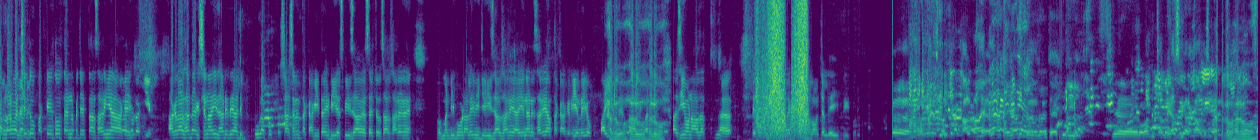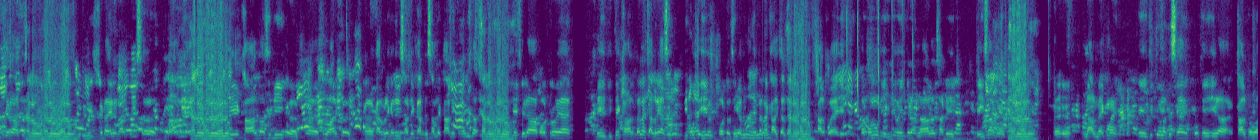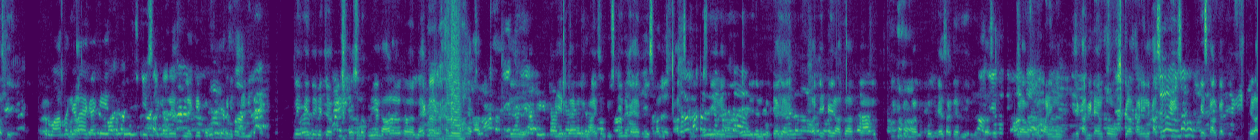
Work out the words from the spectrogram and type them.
ਅੱਬਰ ਵੱਛੇ ਤੋਂ ਪੱਕੇ ਤੋਂ ਤਿੰਨ ਪੰਚਾਇਤਾਂ ਸਾਰੀਆਂ ਆ ਕੇ ਤੁਹਾਡਾ ਕੀ ਹੈ? ਅਗਲਾ ਸਾਡਾ ਐਕਸ਼ਨ ਆ ਜੀ ਸਾਡੇ ਤੇ ਅੱਜ ਪੂਰਾ ਪ- ਪ੍ਰਸ਼ਾਸਨ ਨੇ ਧੱਕਾ ਕੀਤਾ ਜੀ ਡੀਐਸਪੀ ਸਾਹਿਬ ਐਸਐਚਓ ਸਾਹਿਬ ਸਾਰਿਆਂ ਨੇ ਉਹ ਮੰਡੀ ਬੋਰਡ ਵਾਲੇ ਵੀ ਜੇਈ ਸਾਹਿਬ ਸਾਰੇ ਆਏ ਇਹਨਾਂ ਨੇ ਸਾਰੇ ਆਪ ਧੱਕਾ ਕਰੀ ਜਾਂਦੇ ਉਹ ਪਾਈ ਹੈਲੋ, ਜਾਂਦੇ ਹੈਲੋ, ਹੈਲੋ। ਅਸੀਂ ਹੁਣ ਆਪਦਾ ਅਹ, ਜਿੱਥੇ ਤੱਕ ਲਾਉਣ ਚੱਲੇ ਜੀ ਫਰੀਦਕੋਟ। ਪਾਣੀ ਦੇ ਸੰਬੰਧ ਵਿੱਚ ਖਾਲ ਬਣ ਰਿਹਾ ਹੈ ਇਹਨਾਂ ਕੋਲ ਪੰਚਾਇਤ ਦੀ ਅਹ, ਰੌਲਾ ਵੀ ਚੱਲ ਰਿਹਾ ਸੀਗਾ ਖਾਲ ਦੇ ਸੰਬੰਧ ਹੈਲੋ ਹੈਲੋ ਜਿਹੜਾ ਅੱਜ ਹੈਲੋ ਹੈਲੋ ਹੈਲੋ ਮੈਜਿਸਟਰੇਟ ਆਏ ਨੇ ਨਾਲ ਪੁਲਿਸ ਨਾਲ ਵੀ ਆਏ ਹੈਲੋ ਹੈਲੋ ਹੈਲੋ ਇਹ ਖਾਲ ਦਾ ਸੀ ਵੀ ਪਰਿਵਾਰਕ ਵਾਲੇ ਕਹਿੰਦੇ ਸਾਡੇ ਘਰ ਦੇ ਸਾਹਮਣੇ ਖਾਲ ਨਹੀਂ ਪਾਉਣਾ ਚਾਹੀਦਾ ਹੈਲੋ ਹੈਲੋ ਜਿਹੜਾ ਆਰਡਰ ਹੋਇਆ ਵੀ ਜਿੱਥੇ ਖਾਲ ਪਹਿਲਾਂ ਚੱਲ ਰਿਹਾ ਸੀ ਵੀ ਉੱਥੇ ਹੀ ਆਰਡਰ ਸੀਗਾ ਵੀ ਜਿੱਥੇ ਪਹਿਲਾਂ ਖਾਲ ਚੱਲਦਾ ਹੈਲੋ ਹੈਲੋ ਖਾਲ ਪਾਇਆ ਜੇ ਪਰ ਉਹਨੂੰ ਵੇਖਦੇ ਹੋਏ ਜਿਹੜਾ ਨਾਲ ਸਾਡੇ ਜਈ ਸਾਹਿਬ ਨੇ ਹੈਲੋ ਹੈਲੋ ਨਾਲ ਮਹਿਕਮਾ ਹੈ ਤੇ ਜਿੱਥੇ ਉਹਨਾਂ ਦੱਸਿਆ ਹੈ ਉੱਥੇ ਜਿਹੜਾ ਖਾਲ ਪਾਉਣ ਵਾਸਤੇ ਅਹ, ਪਰਿਵਾਰ ਦਾ ਕਹਿਣਾ ਹੈਗਾ ਕਿ ਇਹਨਾਂ ਦਾ ਕੋਰਟ ਕੇਸ ਚੱਲ ਰਿਹਾ ਇਸ ਨੂੰ ਲੈ ਕੇ? ਕੋਈ ਨਹੀਂ ਤੱਕ ਨਹੀਂ ਇਹਦੇ ਵਿੱਚ ਪ੍ਰਸ਼ਾਸਨ ਦਾ ਕੋਈ ਨਾਲ ਮਹਿਕਮੇ ਹੈਲੋ। ਤੇ ਇਹ ਜਿਹੜਾ ਇਹਨਾਂ ਨੇ ਨਾ ਹੀ ਸਾਨੂੰ ਕੋਈ ਸਟੇ ਦਿਖਾਇਆ ਵੀ ਇਸ ਸੰਬੰਧ ਵਿੱਚ ਨਾਲ ਸਟੇ ਹੋਏ ਤੇ ਜਿਹਨੂੰ ਰੋਕਿਆ ਜਾਏ ਪਰ ਇੱਕ ਹਜ਼ਾਰ ਦਾ ਕਹਿ ਸਕਦੇ ਆ ਵੀ ਇਹ ਜਿਹੜਾ ਪਾਣੀ ਨੂੰ ਕਿਸੇ ਕਾਫੀ ਟਾਈਮ ਤੋਂ ਜਿਹੜਾ ਪਾਣੀ ਨਿਕਾਸੀ ਕੀਤੀ ਹੋਈ ਇਸ ਕਾਲ ਕਰਕੇ ਜਿਹੜਾ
